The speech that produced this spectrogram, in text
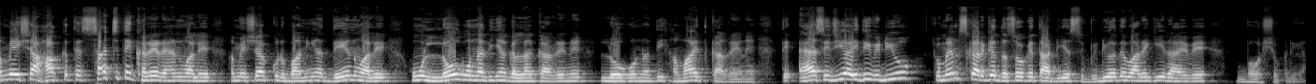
ਹਮੇਸ਼ਾ ਹੱਕ ਤੇ ਸੱਚ ਤੇ ਖਰੇ ਰਹਿਣ ਵਾਲੇ, ਹਮੇਸ਼ਾ ਕੁਰਬਾਨੀਆਂ ਦੇਣ ਵਾਲੇ, ਹੁਣ ਲੋਕ ਉਹਨਾਂ ਦੀਆਂ ਗੱਲਾਂ ਕਰ ਰਹੇ ਨੇ, ਲੋਕ ਉਹਨਾਂ ਦੀ ਹਮਾਇਤ ਕਰ ਰਹੇ ਨੇ। ਤੇ ਐ ਸੀ ਜੀ ਅੱਜ ਦੀ ਵੀਡੀਓ ਕਮੈਂਟਸ ਕਰਕੇ ਦੱਸੋ ਕਿ ਤੁਹਾਡੀ ਇਸ ਵੀਡੀਓ ਦੇ ਬਾਰੇ ਕੀ ਰਾਏ ਵੇ। ਬਹੁਤ ਸ਼ੁਕਰੀਆ।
